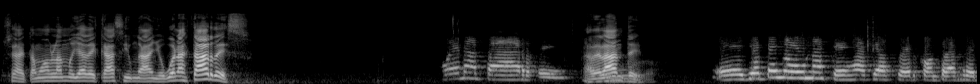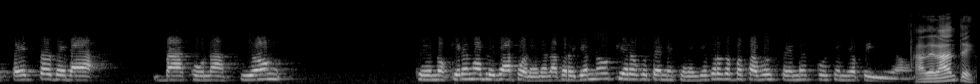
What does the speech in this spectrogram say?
O sea, estamos hablando ya de casi un año. Buenas tardes. Buenas tardes. Adelante. Eh, yo tengo una queja que hacer contra respecto de la vacunación que nos quieren obligar a ponérmela, pero yo no quiero que usted me siga. Yo creo que por favor usted me escuche mi opinión. Adelante.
